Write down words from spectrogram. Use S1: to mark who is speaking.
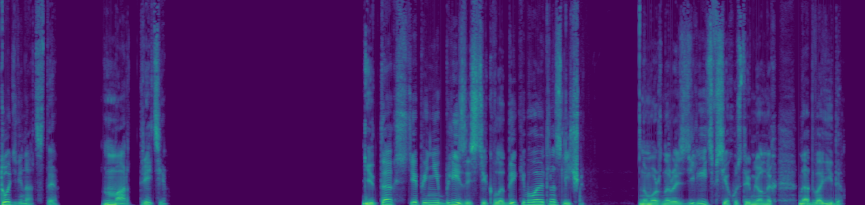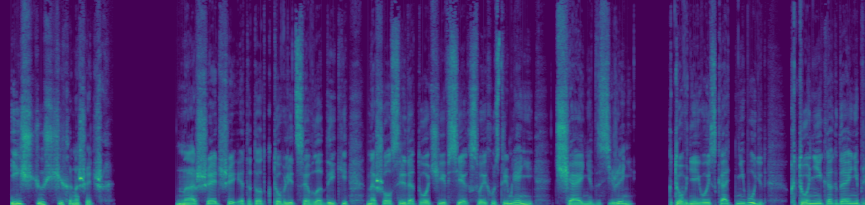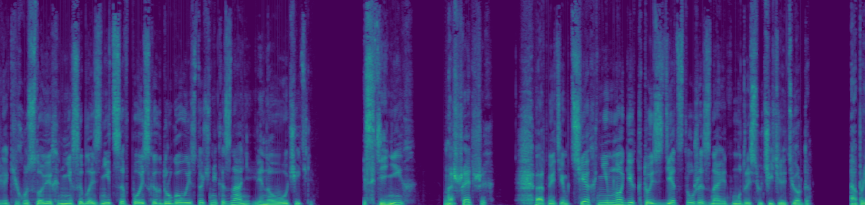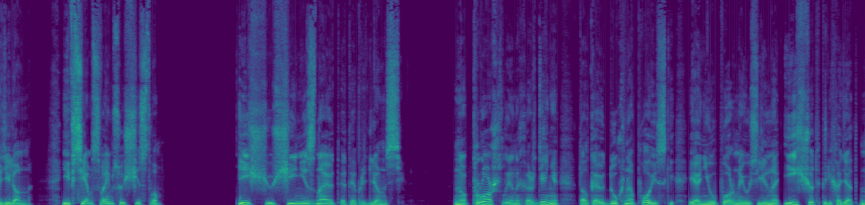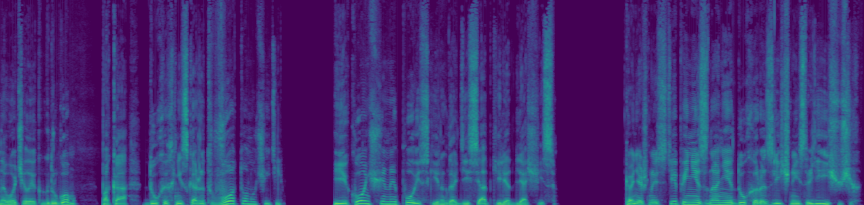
S1: 112. Март 3. Итак, степени близости к владыке бывают различны, но можно разделить всех устремленных на два вида — ищущих и нашедших. Нашедший — это тот, кто в лице владыки нашел средоточие всех своих устремлений, чаяний достижений кто в ней его искать не будет, кто никогда и ни при каких условиях не соблазнится в поисках другого источника знания или нового учителя. И среди них, нашедших, отметим тех немногих, кто с детства уже знает мудрость учителя твердо, определенно и всем своим существом. Ищущие не знают этой определенности. Но прошлые нахождения толкают дух на поиски, и они упорно и усиленно ищут, переходя от одного человека к другому, пока дух их не скажет «вот он, учитель». И кончены поиски, иногда десятки лет длящиеся. Конечно, степени знания духа различные среди ищущих,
